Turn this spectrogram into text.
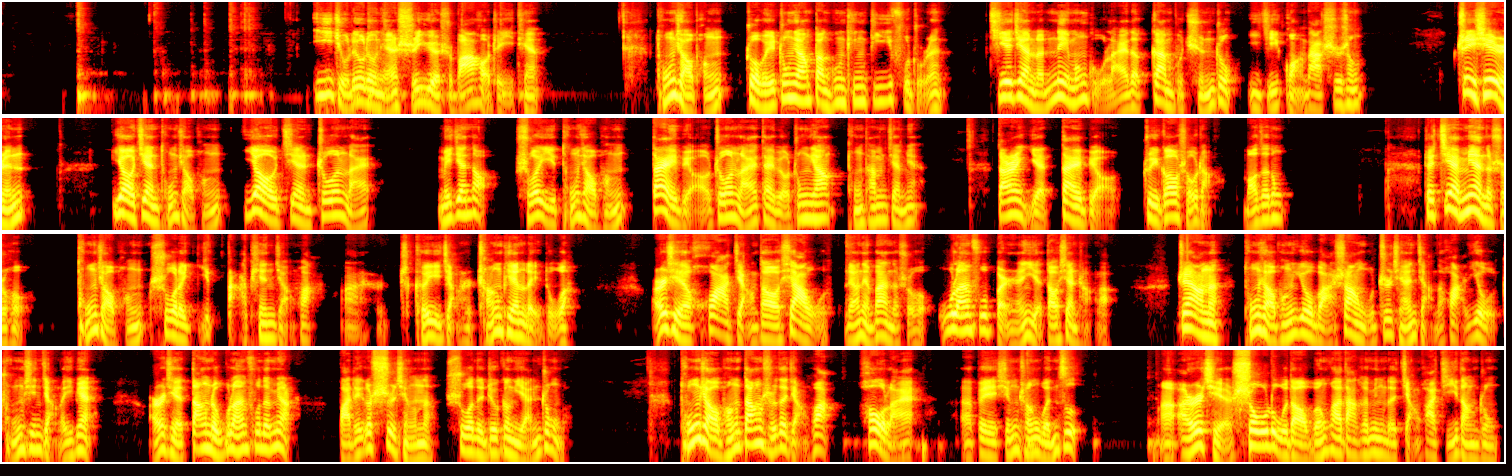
一九六六年十一月十八号这一天，童小鹏作为中央办公厅第一副主任，接见了内蒙古来的干部群众以及广大师生。这些人要见童小鹏，要见周恩来，没见到，所以童小鹏代表周恩来，代表中央同他们见面，当然也代表最高首长毛泽东。在见面的时候，童小鹏说了一大篇讲话啊，可以讲是长篇累牍啊，而且话讲到下午两点半的时候，乌兰夫本人也到现场了，这样呢。童小鹏又把上午之前讲的话又重新讲了一遍，而且当着乌兰夫的面把这个事情呢说的就更严重了。童小鹏当时的讲话后来呃被形成文字啊，而且收录到文化大革命的讲话集当中。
